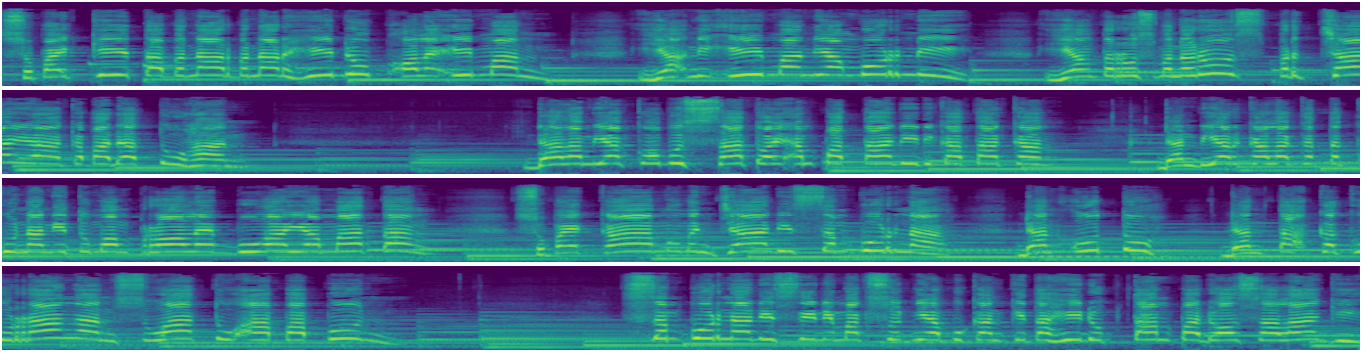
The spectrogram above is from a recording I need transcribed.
supaya kita benar-benar hidup oleh iman, yakni iman yang murni, yang terus-menerus percaya kepada Tuhan. Dalam Yakobus 1 ayat 4 tadi dikatakan, dan biarkanlah ketekunan itu memperoleh buah yang matang, supaya kamu menjadi sempurna dan utuh dan tak kekurangan suatu apa pun. Sempurna di sini maksudnya bukan kita hidup tanpa dosa lagi.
